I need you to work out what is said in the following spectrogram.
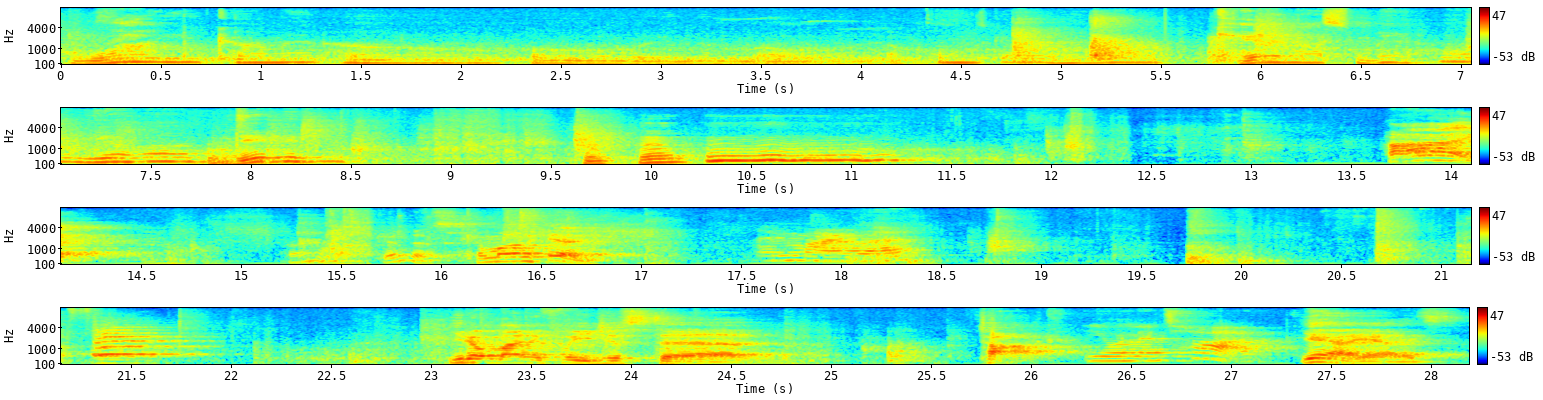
Why you coming home in the morning? Nothing's going on. Can I smell your dick? Mm-hmm. Hi. Oh my goodness. Come on in. I'm Marla. You don't mind if we just uh, talk? You want to talk? Yeah, yeah. That's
